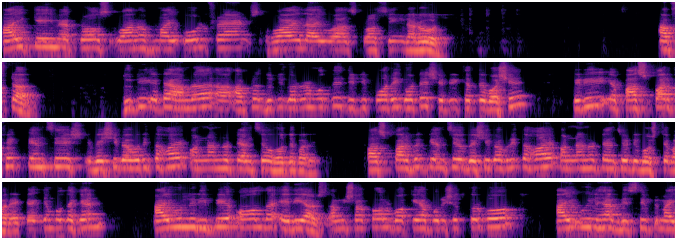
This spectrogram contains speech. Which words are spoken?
I came across one of my old friends while I was crossing the road After দুটি, এটা আমরা আপনার দুটি ঘটনার মধ্যে যেটি পরে ঘটে সেটির ক্ষেত্রে বসে, এটি পাস্ট পারফেক্ট টেন্সে বেশি ব্যবহৃত হয়, অন্যান্য টেন্সেও হতে পারে। পাস্ট পারফেক্ট টেন্সেও বেশি ব্যবহৃত হয়, অন্যান্য টেন্সে এটি বসতে পারে। একটা এক্সাম্পল দেখেন I will repay all the arrears আমি সকল বকেয়া পরিশোধ করব I will have received my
